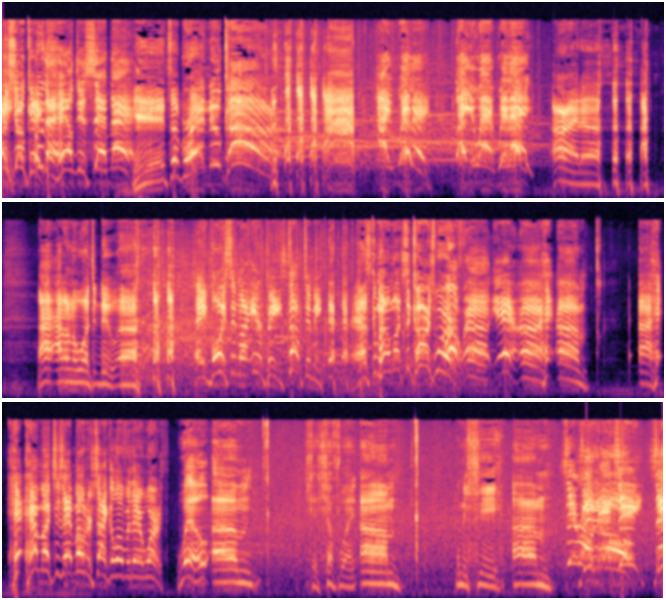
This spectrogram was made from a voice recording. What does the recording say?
Hey, the showcase. who the hell just said that? It's a brand new car. hey, Willie! Where you at, Willie? All right, uh, I, I don't know what to do. Uh, hey, voice in my earpiece, talk to me. Ask him how much the car's worth. Oh, uh, yeah, uh, um, uh, how much is that motorcycle over there worth? Well, um, it's a tough one. Um, let me see. Um, Zero, Nancy! Say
